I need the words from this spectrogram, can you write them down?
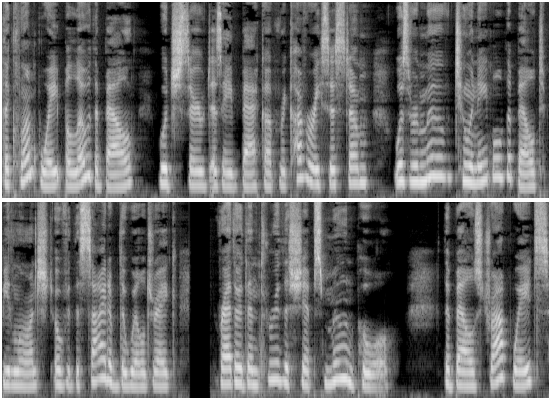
The clump weight below the bell which served as a backup recovery system, was removed to enable the bell to be launched over the side of the Wildrake rather than through the ship's moon pool. The bell's drop weights,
